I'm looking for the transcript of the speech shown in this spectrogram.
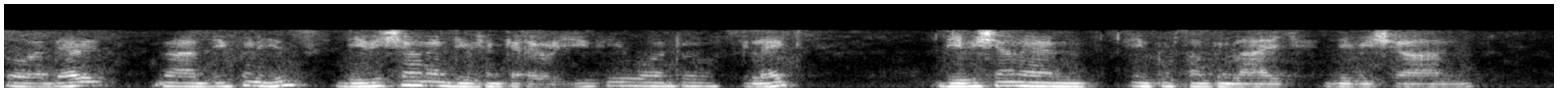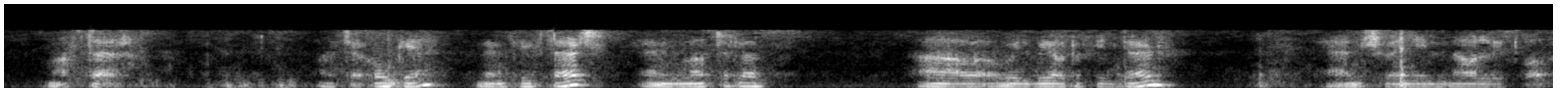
So uh, there is the different is division and division category. If you want to select division and input something like division master. Master okay. Then click search and master class uh, will be auto filtered and showing in our list box.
